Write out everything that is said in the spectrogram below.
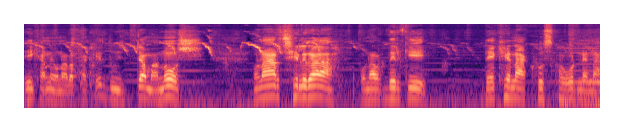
এইখানে ওনারা থাকে, দুইটা মানুষ। ওনার ছেলেরা ওনাদেরকে দেখে না খোঁজ খবর নেয় না।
